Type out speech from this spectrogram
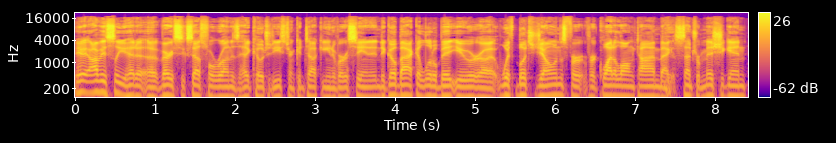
Yeah, obviously you had a, a very successful run as a head coach at Eastern Kentucky University, and, and to go back a little bit, you were uh, with Butch Jones for, for quite a long time back yes. at Central Michigan,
